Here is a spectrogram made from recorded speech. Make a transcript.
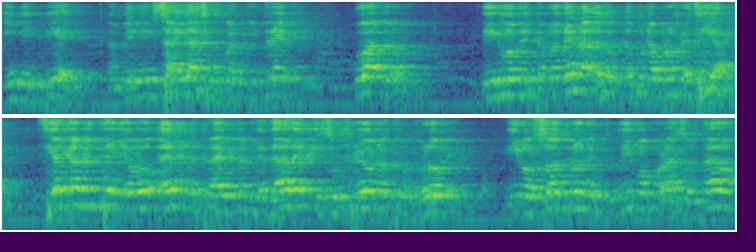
y mis pies. También en Isaías 53, 4, digo de esta manera, es una profecía. Ciertamente llevó él nuestras enfermedades y sufrió nuestros dolores. Y nosotros le estuvimos por azotados,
